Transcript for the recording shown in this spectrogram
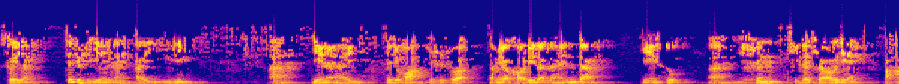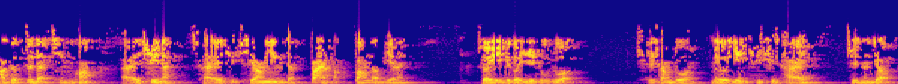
所以啊。这就是因人而异啊，因人而异。这句话就是说，咱们要考虑的人的因素啊，你身体的条件、八个字的情况，而去呢采取相应的办法帮到别人。所以这个日主弱、时伤多、没有印去取财，只能叫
